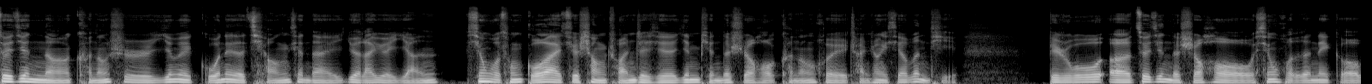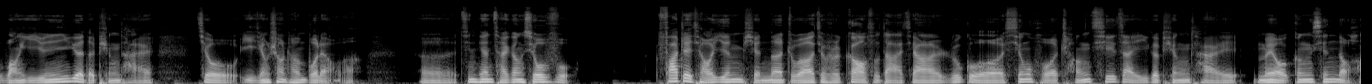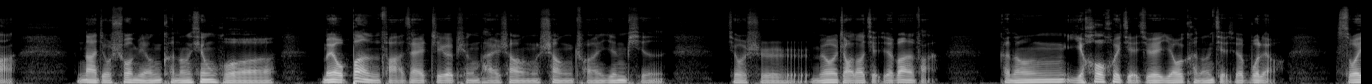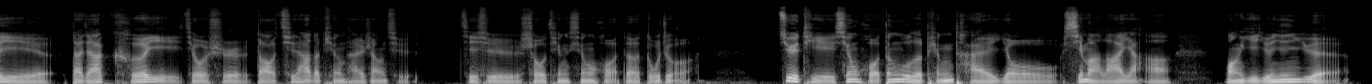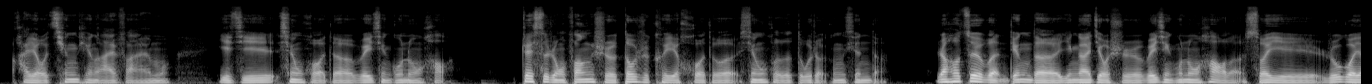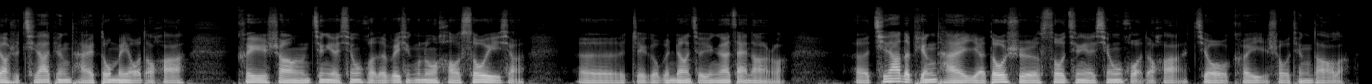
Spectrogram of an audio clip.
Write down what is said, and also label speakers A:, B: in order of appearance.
A: 最近呢，可能是因为国内的墙现在越来越严，星火从国外去上传这些音频的时候，可能会产生一些问题。比如，呃，最近的时候，星火的那个网易云音乐的平台就已经上传不了了，呃，今天才刚修复。发这条音频呢，主要就是告诉大家，如果星火长期在一个平台没有更新的话。那就说明可能星火没有办法在这个平台上上传音频，就是没有找到解决办法。可能以后会解决，也有可能解决不了。所以大家可以就是到其他的平台上去继续收听星火的读者。具体星火登录的平台有喜马拉雅、网易云音乐，还有蜻蜓 FM。以及星火的微信公众号，这四种方式都是可以获得星火的读者更新的。然后最稳定的应该就是微信公众号了。所以如果要是其他平台都没有的话，可以上静夜星火的微信公众号搜一下，呃，这个文章就应该在那儿了。呃，其他的平台也都是搜静夜星火的话就可以收听到了。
